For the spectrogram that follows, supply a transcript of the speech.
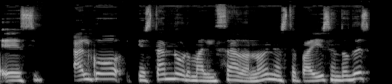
Es algo que está normalizado ¿no? en este país. Entonces,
